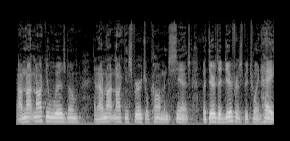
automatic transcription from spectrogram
I'm not knocking wisdom and I'm not knocking spiritual common sense, but there's a difference between, hey,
